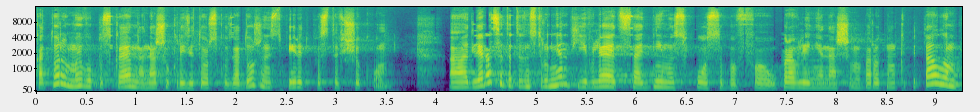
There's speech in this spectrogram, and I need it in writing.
который мы выпускаем на нашу кредиторскую задолженность перед поставщиком. А, для нас этот инструмент является одним из способов э, управления нашим оборотным капиталом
